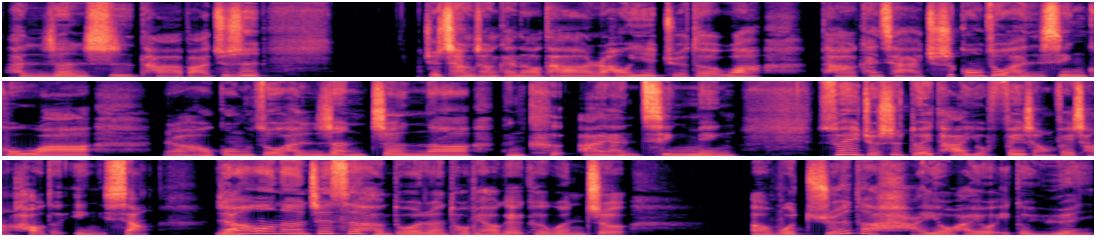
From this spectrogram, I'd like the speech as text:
很认识他吧，就是就常常看到他，然后也觉得哇。他看起来就是工作很辛苦啊，然后工作很认真啊，很可爱，很亲民，所以就是对他有非常非常好的印象。然后呢，这次很多人投票给柯文哲，呃，我觉得还有还有一个原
